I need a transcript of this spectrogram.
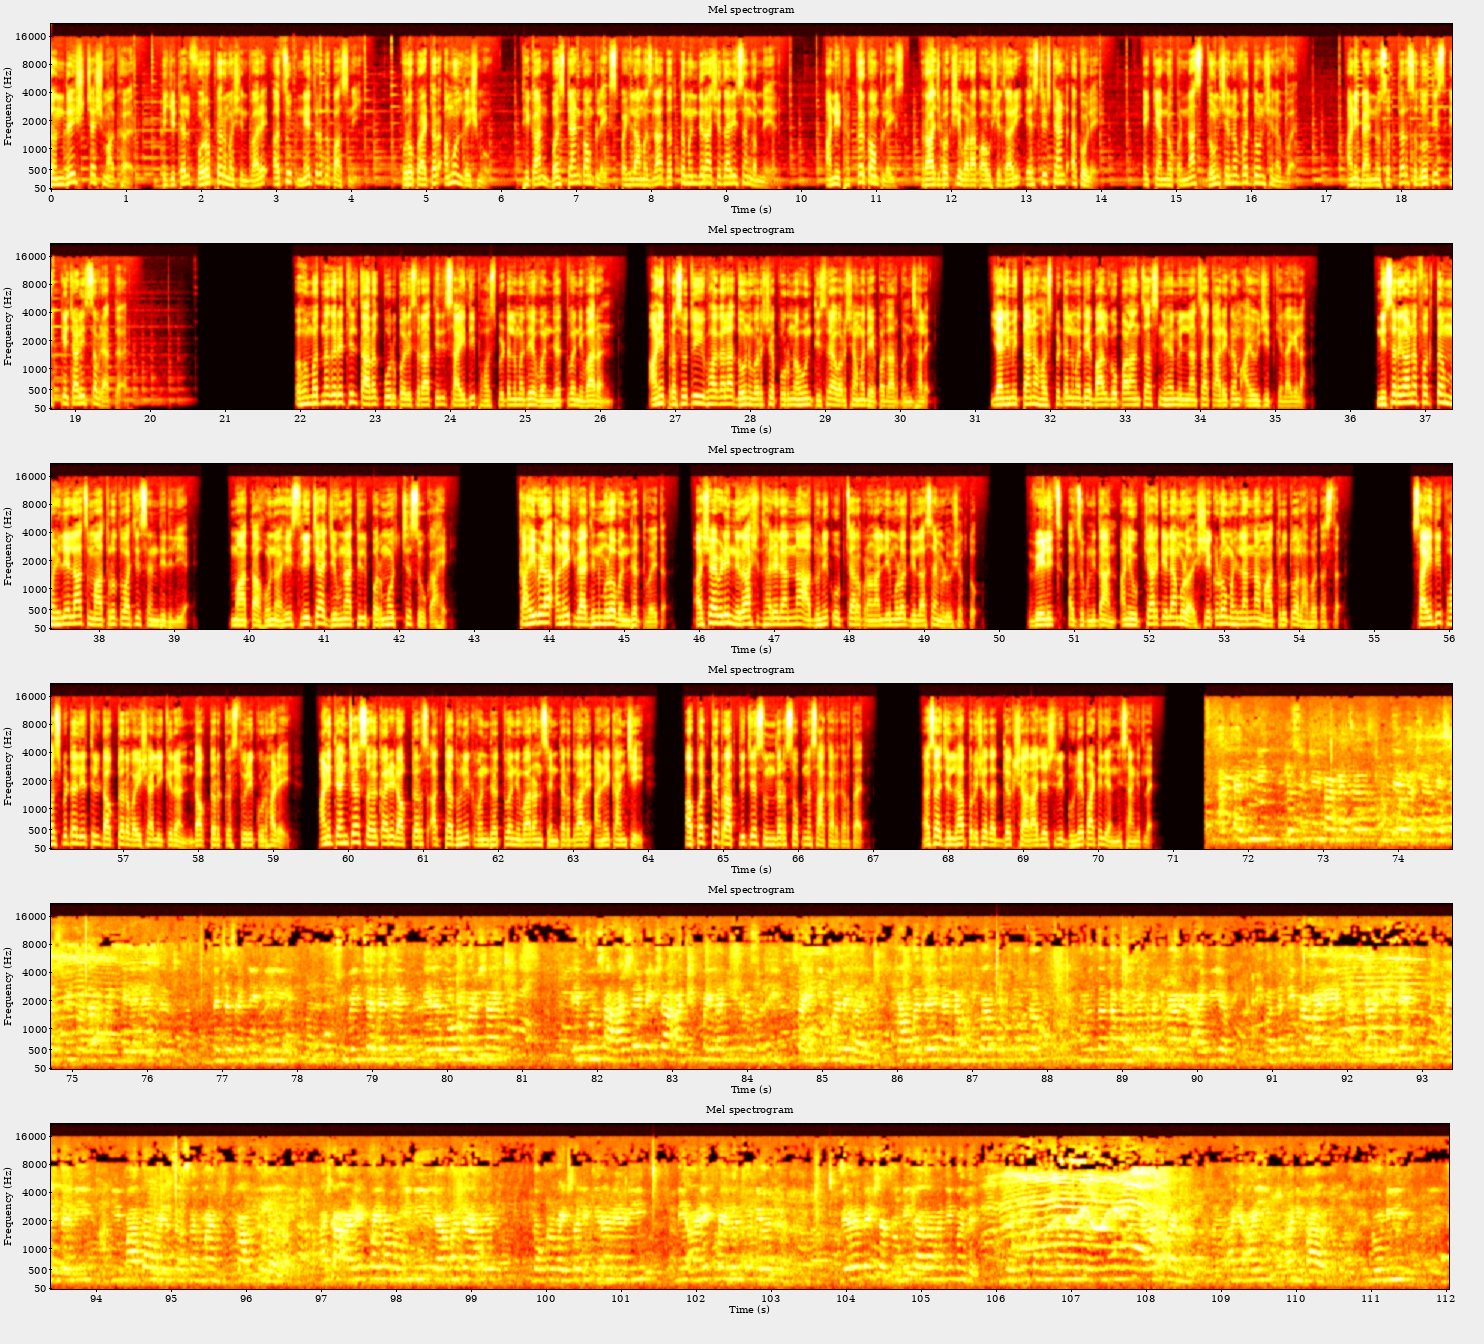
संदेश चष्माघर डिजिटल फोरोप्टर मशीनद्वारे अचूक नेत्र तपासणी. प्रोप्रायटर अमोल देशमुख ठिकाण बस स्टँड कॉम्प्लेक्स पहिला मजला दत्त मंदिरा शेजारी संगमनेर. आणि ठक्कर कॉम्प्लेक्स राजबक्षी वडापाव शेजारी एस टी स्टँड अकोले. एक्क्याण्णव पन्नास दोनशे नव्वद दोनशे नव्वद. आणि ब्याण्णव सत्तर सदोतीस एक्केचाळीस चौऱ्याहत्तर. अहमदनगर येथील तारकपूर परिसरातील साईदीप हॉस्पिटलमध्ये वंध्यत्व निवारण. आणि प्रसूती विभागाला दोन वर्ष पूर्ण होऊन तिसऱ्या वर्षामध्ये पदार्पण झाले. या निमित्तानं हॉस्पिटलमध्ये बालगोपाळांचा स्नेहमिलनाचा कार्यक्रम आयोजित केला गेला. निसर्गानं फक्त महिलेलाच मातृत्वाची संधी दिली आहे. माता होणं हे स्त्रीच्या जीवनातील परमोच्च सुख आहे. काही वेळा अनेक व्याधींमुळं वंध्यत्व येतं. अशावेळी निराश झालेल्यांना आधुनिक उपचार प्रणालीमुळे दिलासा मिळू शकतो. वेळीच अचूक निदान आणि उपचार केल्यामुळं शेकडो महिलांना मातृत्व लाभत असतं. साईदीप हॉस्पिटल येथील डॉक्टर वैशाली किरण डॉक्टर कस्तुरी कुऱ्हाडे आणि त्यांच्या सहकारी डॉक्टर्स अत्याधुनिक वंध्यत्व निवारण सेंटरद्वारे अनेकांची अपत्य प्राप्तीचे सुंदर स्वप्न साकार करतायत असं जिल्हा परिषद अध्यक्षा राजश्री घुले पाटील यांनी सांगितलंय. अत्याधुनिक प्रसूती विभागाचं म्हणजे वर्षात यशस्वी पदार्पण आहे. तर त्यांच्यासाठी मी खूप शुभेच्छा देते. गेल्या दोन वर्षात एकूण सहाशेपेक्षा अधिक महिलांची प्रसूती साहित्यिकमध्ये झाली. त्यामध्ये त्यांना मुलगा होत नव्हतं म्हणून त्यांना मंदत्व निवारण आय व्ही एफ पद्धतीप्रमाणे उपचार घेतले आणि त्यांनी ही माता होण्याचा सन्मान प्राप्त झाला. अशा अनेक महिला भगिनी यामध्ये आहेत. डॉक्टर वैशाली किरण यांनी मी अनेक महिलांचं नियोजन वेळेपेक्षा कमी कालावधीमध्ये जटिल समस्यामुळे प्रसूती करावी लागली आणि आई आणि बाळ दोन्ही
